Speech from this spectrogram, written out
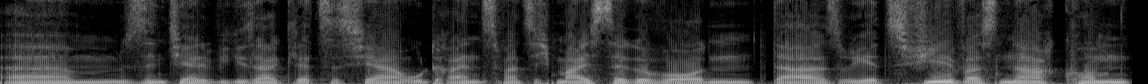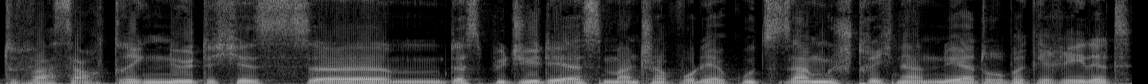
ähm, sind ja, wie gesagt, letztes Jahr U23 Meister geworden. Da so jetzt viel was nachkommt, was auch dringend nötig ist. Ähm, das Budget der ersten Mannschaft wurde ja gut zusammengestrichen, haben näher darüber geredet.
